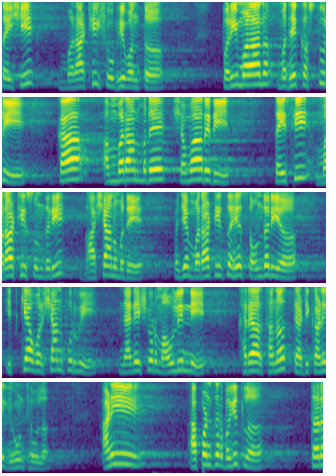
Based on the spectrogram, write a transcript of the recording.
तैशी मराठी शोभिवंत. परिमळांमध्ये कस्तुरी का अंबरांमध्ये शंभारिरी तैसी मराठी सुंदरी भाषांमध्ये. म्हणजे मराठीचं हे सौंदर्य इतक्या वर्षांपूर्वी ज्ञानेश्वर माऊलींनी खऱ्या अर्थानं त्या ठिकाणी लिहून ठेवलं. आणि आपण जर बघितलं तर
